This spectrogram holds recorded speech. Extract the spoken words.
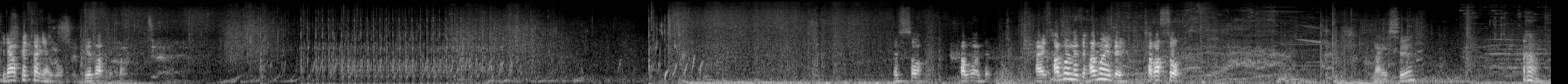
그냥 패턴이야 이거. 일반 패턴 됐어. 잡으면 돼. 아니 잡으면 돼 잡으면 돼. 잡았어. 나이스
